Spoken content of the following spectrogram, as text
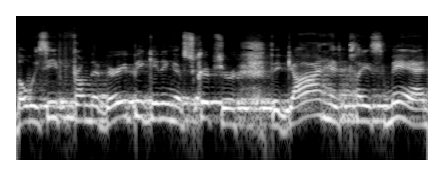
But we see from the very beginning of Scripture that God has placed man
